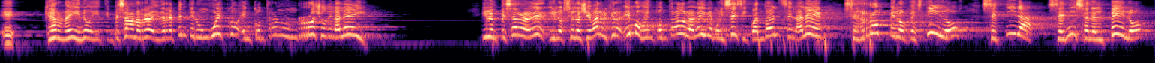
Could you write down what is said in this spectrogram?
eh, quedaron ahí, ¿no? Y empezaron a arreglar, y de repente en un hueco encontraron un rollo de la ley. Y lo empezaron a leer y se lo llevaron y dijeron, hemos encontrado la ley de Moisés. Y cuando él se la lee, se rompe los vestidos, se tira ceniza en el pelo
